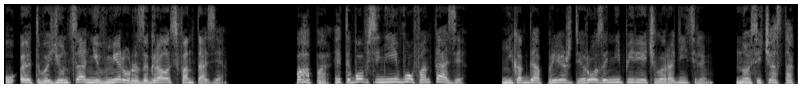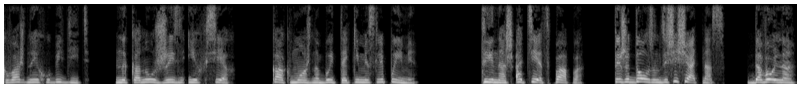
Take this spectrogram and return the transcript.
У этого юнца не в меру разыгралась фантазия. «Папа, это вовсе не его фантазия!» Никогда прежде Роза не перечила родителям, но сейчас так важно их убедить. На кону жизнь их всех. Как можно быть такими слепыми? «Ты наш отец, папа! Ты же должен защищать нас!» «Довольно!»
